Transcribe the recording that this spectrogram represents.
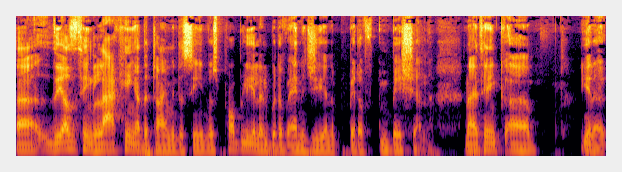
uh, the other thing lacking at the time in the scene was probably a little bit of energy and a bit of ambition. And I think, uh, you know,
